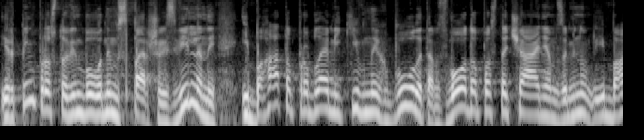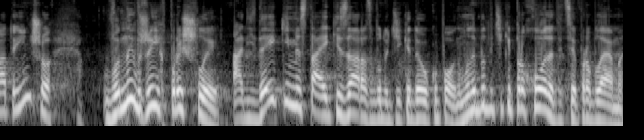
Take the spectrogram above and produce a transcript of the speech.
Ірпінь просто він був одним з перших звільнений, і багато проблем, які в них були, там з водопостачанням, заміну і багато іншого, вони вже їх пройшли. А деякі міста, які зараз будуть тільки деокуповані, вони будуть тільки проходити ці проблеми.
